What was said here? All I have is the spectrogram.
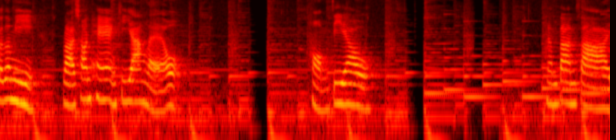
ก็จะมีปลาช่อนแห้งที่ย่างแล้ว หอมเจียว น้ำตาลทราย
